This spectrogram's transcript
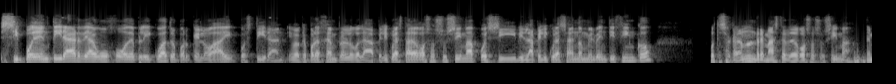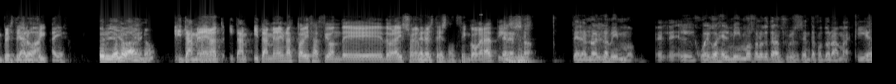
si pueden tirar de algún juego de Play 4 porque lo hay, pues tiran. Igual que, por ejemplo, luego la película está de Ghost of Tsushima, pues si bien la película sale en 2025, pues te sacarán un remaster de Ghost of Tsushima en PlayStation 5. Pero ya lo hay, ¿no? Y también, hay una, y, también hay una actualización de, Horizon en PlayStation 5 gratis. Pero no, es lo mismo. El, juego es el mismo, solo que te dan sus 60 fotogramas. Aquí es,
